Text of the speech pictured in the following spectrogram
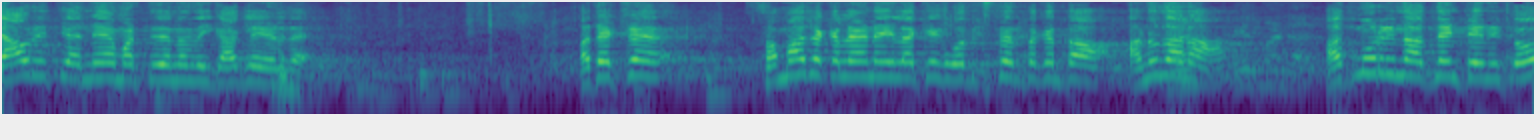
ಯಾವ ರೀತಿ ಅನ್ಯಾಯ ಮಾಡ್ತಿದೆ ಅನ್ನೋದು ಈಗಾಗಲೇ ಹೇಳಿದೆ. ಅಧ್ಯಕ್ಷ ಸಮಾಜ ಕಲ್ಯಾಣ ಇಲಾಖೆಗೆ ಒದಗಿಸ್ತಾ ಇರ್ತಕ್ಕಂಥ ಅನುದಾನ ಹದಿಮೂರಿಂದ ಹದಿನೆಂಟು ಏನಿತ್ತು?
